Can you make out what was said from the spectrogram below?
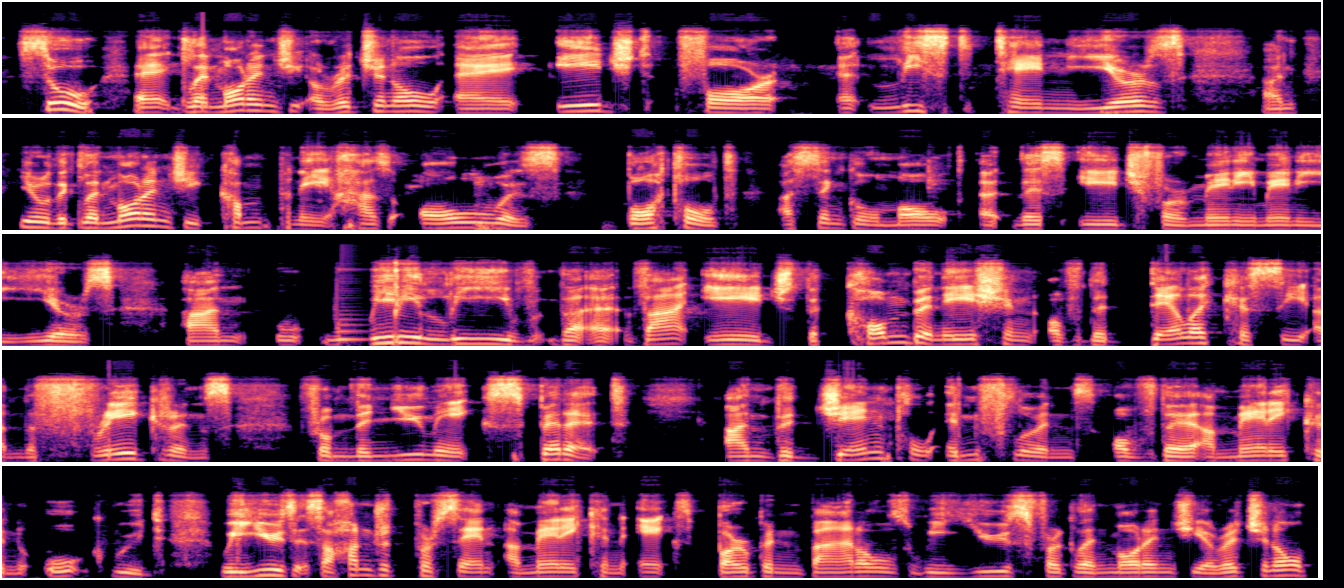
So, uh, Glenmorangie Original, uh, aged for at least 10 years. And, you know, the Glenmorangie company has always bottled a single malt at this age for many, many years. And we believe that at that age, the combination of the delicacy and the fragrance from the new make spirit and the gentle influence of the American oak wood. We use it's 100% American ex bourbon barrels we use for Glenmorangie Original.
